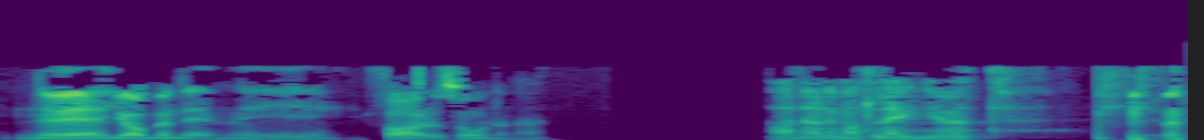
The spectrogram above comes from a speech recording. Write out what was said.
nu är jobben din i farozonen här. Ja det hade varit länge vet.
